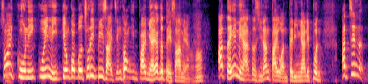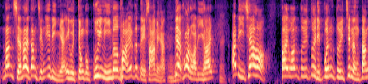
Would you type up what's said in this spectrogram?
所以旧年规年中国无出去比赛情况，因排名还阁第三名。嗯、啊，第一名就是咱台湾，第二名日本。啊，真咱现在会当前一二名，因为中国规年无拍还阁第三名。嗯、你来看偌厉害。嗯、啊，而且吼，台湾队对日本队即两档，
